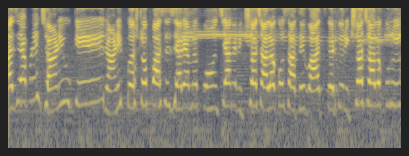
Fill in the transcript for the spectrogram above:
આજે આપણે જાણ્યું કે રાણીપ બસ સ્ટોપ પાસે જ્યારે અમે પહોંચ્યા અને રિક્ષા ચાલકો સાથે વાત કરી, તો રિક્ષા ચાલકોનું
